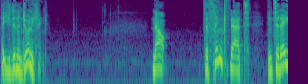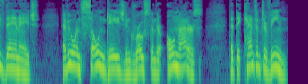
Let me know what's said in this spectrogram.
that you didn't do anything. Now, to think that in today's day and age, everyone's so engaged and engrossed in their own matters that they can't intervene,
